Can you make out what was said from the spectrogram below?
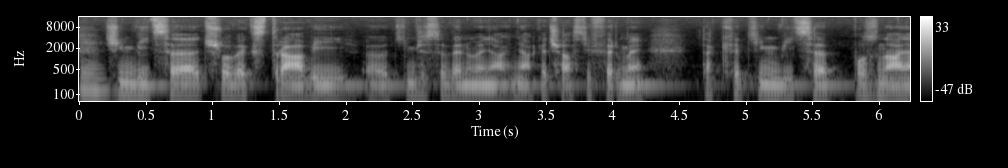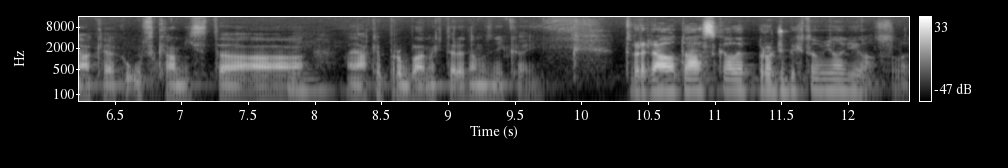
Mm. Čím více člověk stráví eh, tím, že se věnuje nějaké části firmy, tak tím více pozná nějaké jako úzká místa a, mm. a nějaké problémy, které tam vznikají. Tvrdá otázka, ale proč bych to měl dělat, tohle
